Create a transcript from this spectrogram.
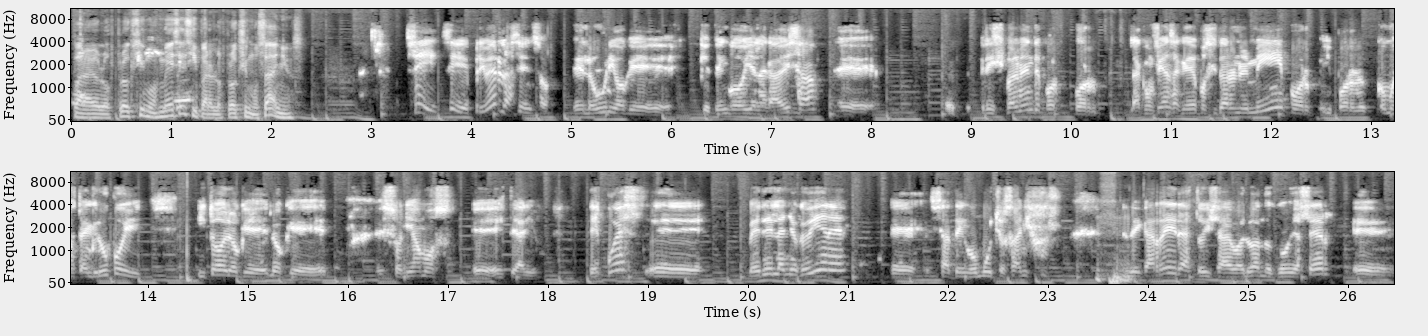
para los próximos meses y para los próximos años? Sí, sí, primero el ascenso, es lo único que, tengo hoy en la cabeza, eh, principalmente por, la confianza que depositaron en mí por, y por cómo está el grupo y, todo lo que, lo que soñamos eh, este año. Después eh, veré el año que viene, eh, ya tengo muchos años de carrera, estoy ya evaluando qué voy a hacer. Eh,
